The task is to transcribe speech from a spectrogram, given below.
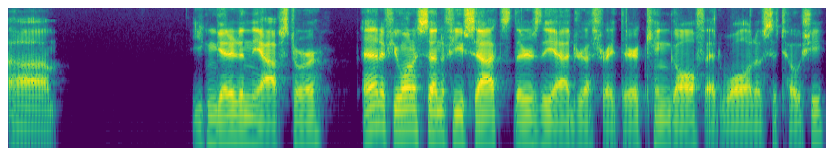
uh, you can get it in the App Store. And if you want to send a few sats, there's the address right there, King Golf at Wallet of Satoshi.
